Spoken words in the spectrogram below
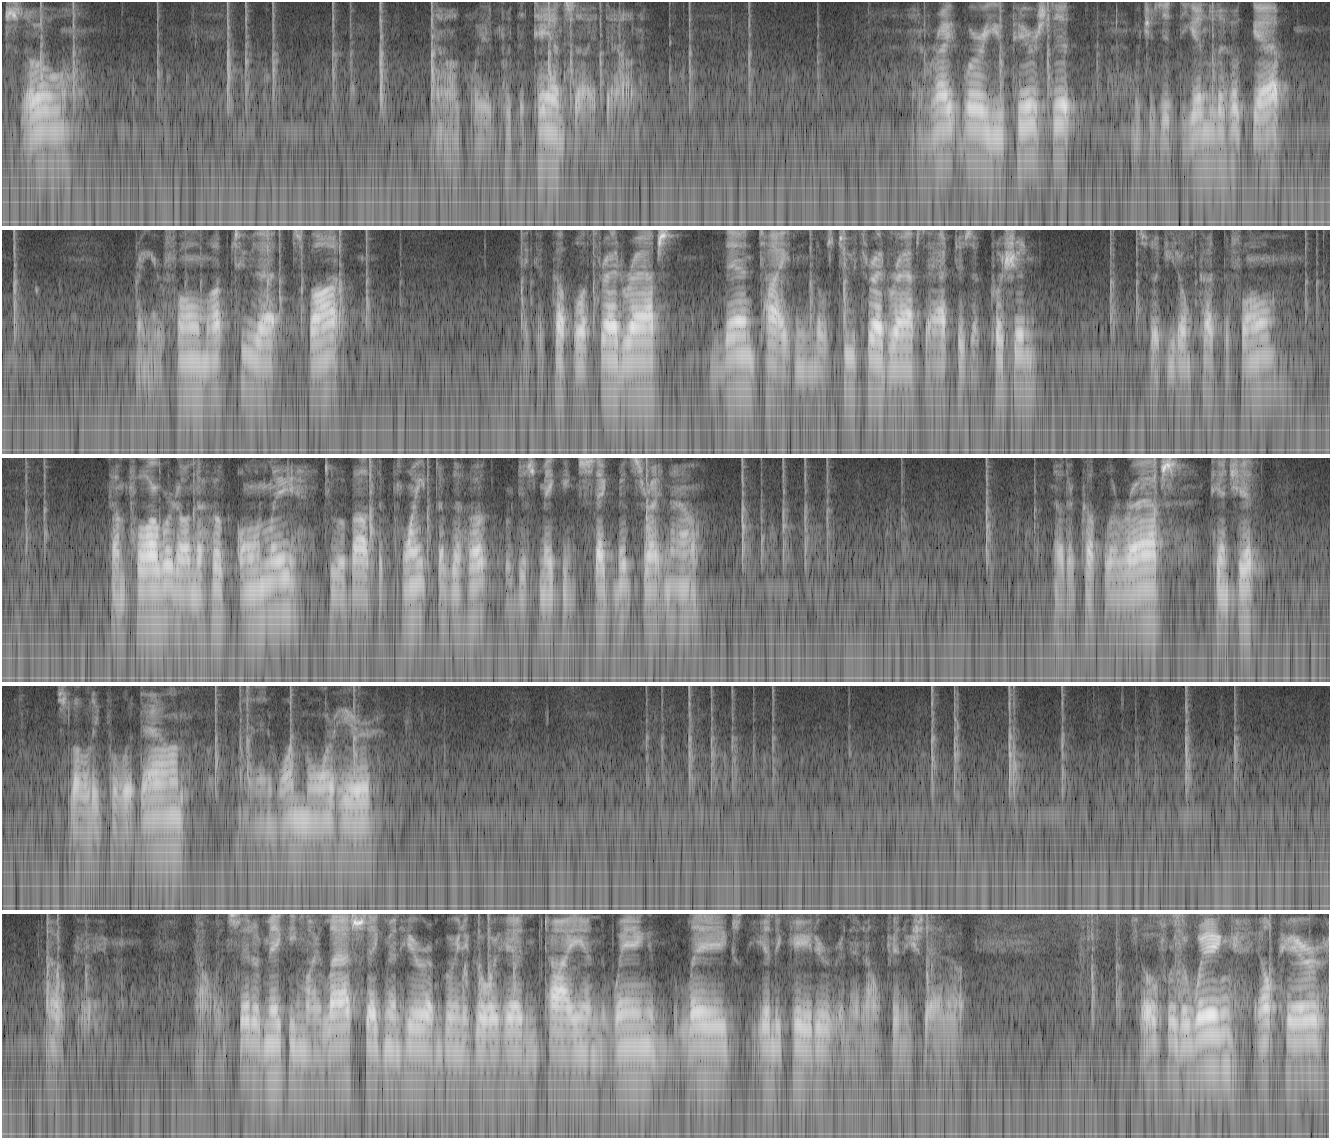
so. Now I'll go ahead and put the tan side down. And right where you pierced it, which is at the end of the hook gap, bring your foam up to that spot, make a couple of thread wraps, then tighten. Those two thread wraps act as a cushion so that you don't cut the foam. Come forward on the hook only to about the point of the hook. We're just making segments right now. Another couple of wraps, pinch it, slowly pull it down, and then one more here. Instead of making my last segment here, I'm going to go ahead and tie in the wing and the legs, the indicator, and then I'll finish that up. So for the wing, elk hair,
